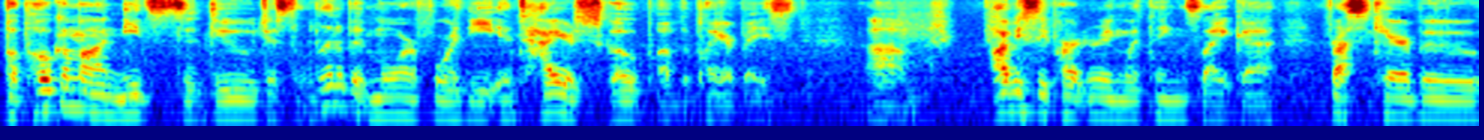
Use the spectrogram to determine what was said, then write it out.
but Pokemon needs to do just a little bit more for the entire scope of the player base. Um, obviously, partnering with things like uh, Frosted Caribou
